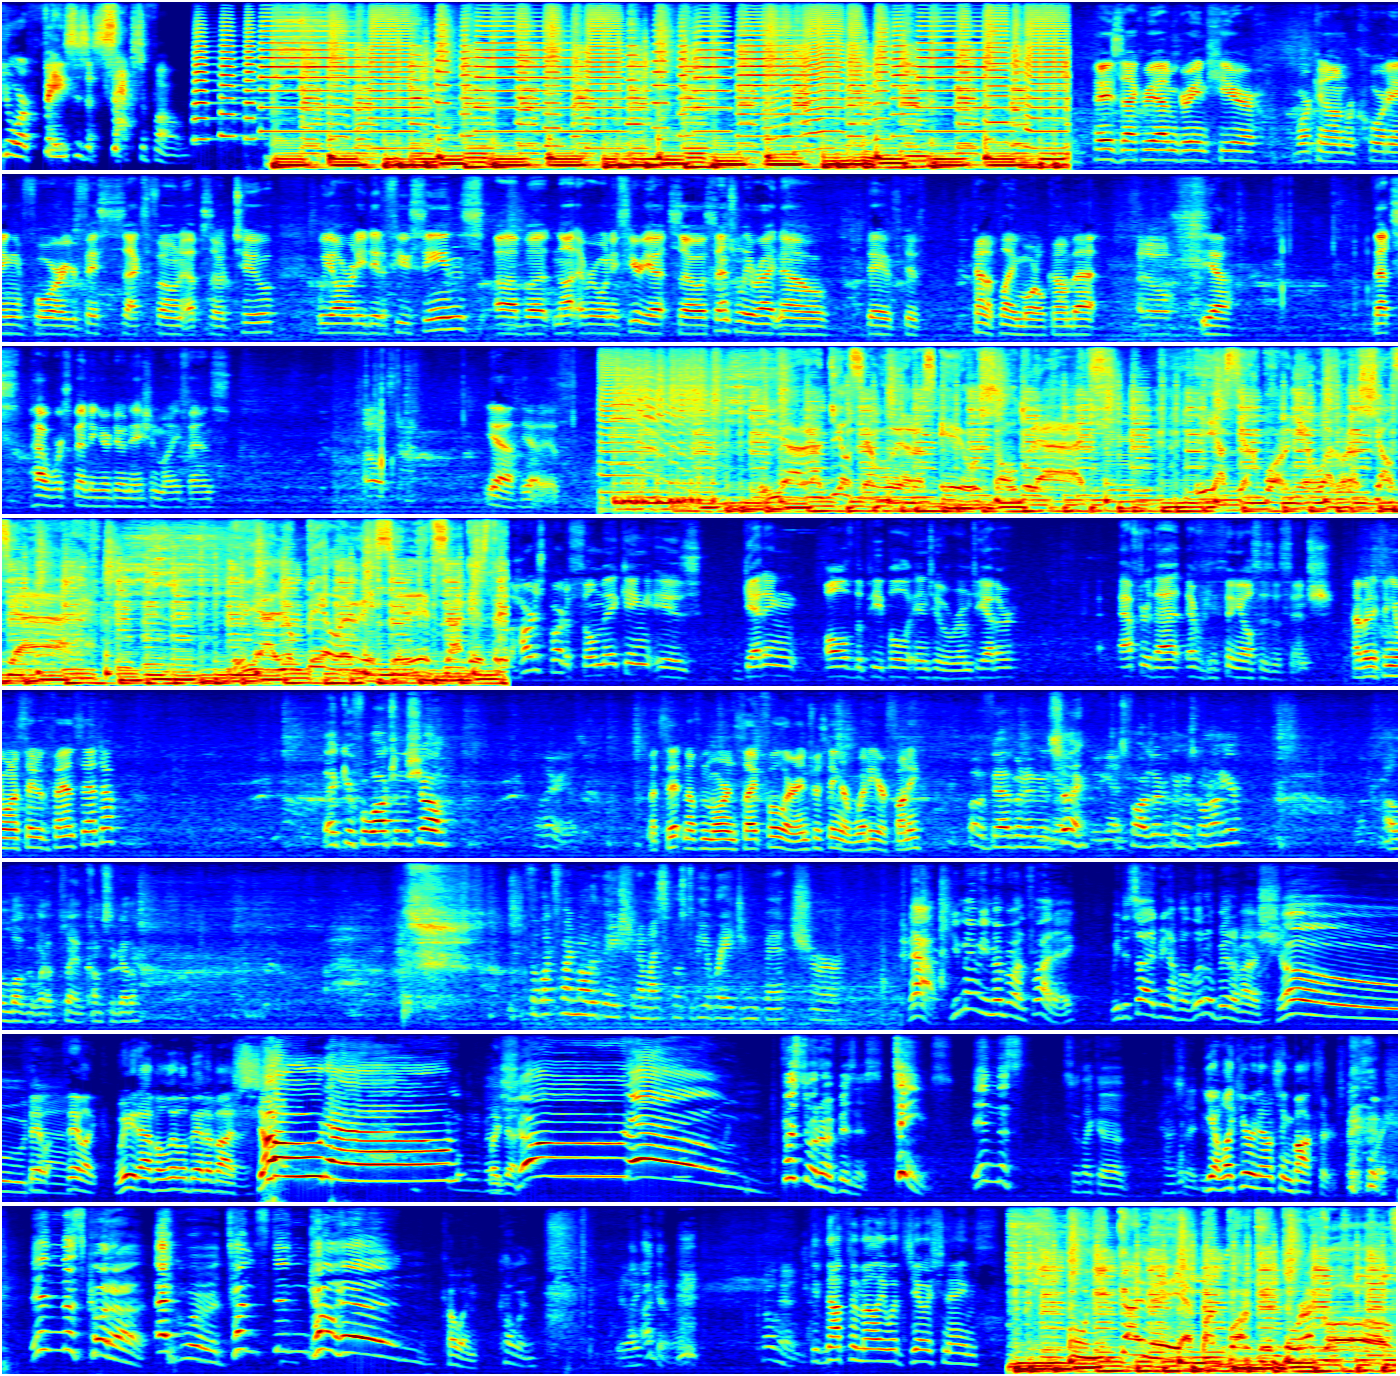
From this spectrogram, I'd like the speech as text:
Your face is a saxophone. Hey, Zachary Adam Green here, working on recording for Your Face Saxophone Episode 2. We already did a few scenes, uh, but not everyone is here yet, so essentially right now, Dave's just kind of playing Mortal Kombat. Hello. Yeah. That's how we're spending your donation money, fans. Oh, it's not. Yeah, yeah, it is. Я родился, вырос и ушел гулять Я с тех пор не возвращался Я любил веселиться и стрелять The hardest part of filmmaking is getting all of the people into a room together. After that, everything else is a cinch. Have anything you want to say to the fans, Santo? Thank you for watching the show. Well, there he is. That's it? Nothing more insightful or interesting or witty or funny? Well, if you have anything to say, do it again. as far as everything that's going on here, I love it when a plan comes together. So what's my motivation? Am I supposed to be a raging bitch or... Now, you may remember on Friday, we decided we have a little bit of a show. Say, say like, we'd have a little bit of a showdown! Like that. Showdown! First order of business. Teams. In this... So like a... How should I do Yeah, like you're announcing boxers, basically. In this corner, Edward Tungsten Cohen! Cohen. Cohen. Really? I get it right. Cohen. He's not familiar with Jewish names. Уникальные подборки дураков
